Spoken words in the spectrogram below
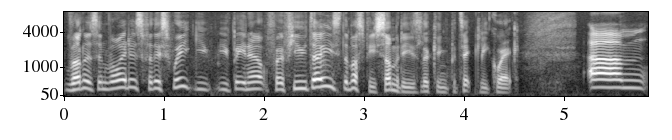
Runners and riders for this week. You, you've been out for a few days. There must be somebody who's looking particularly quick. Um,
